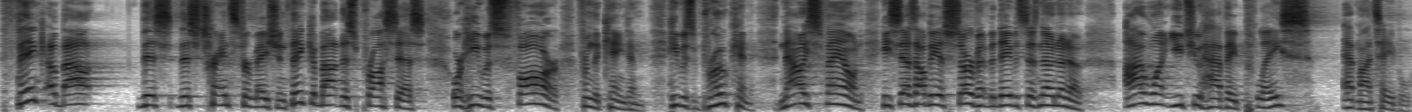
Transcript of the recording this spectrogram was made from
Think about this, this transformation. Think about this process where he was far from the kingdom. He was broken. Now he's found. He says, I'll be a servant. But David says, No, no, no. I want you to have a place at my table.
